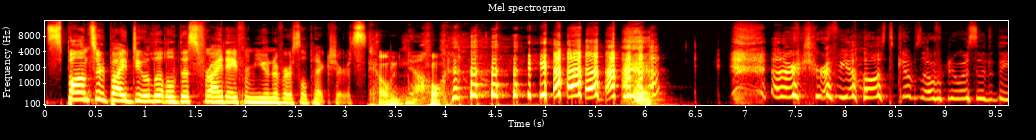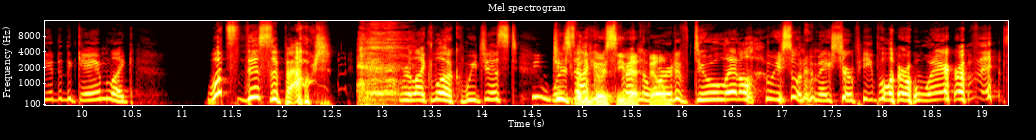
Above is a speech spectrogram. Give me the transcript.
sponsored by Dolittle this Friday from Universal Pictures. oh no. and our trivia host comes over to us at the end of the game, like, "What's this about?" We're like, "Look, we just we're just just out wanna go here see spreading that the film." word of Dolittle. We just want to make sure people are aware of it."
